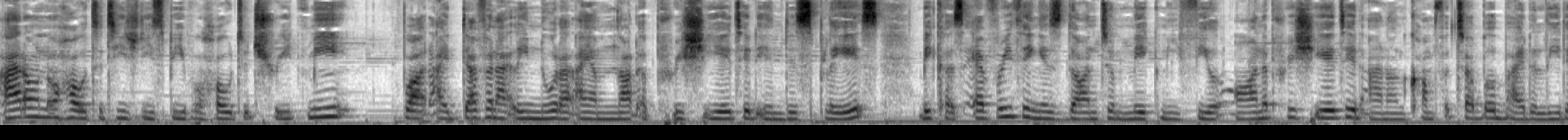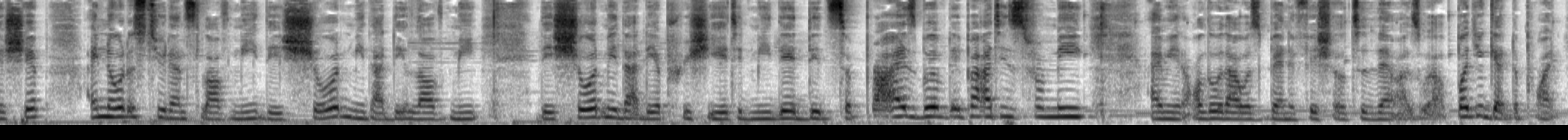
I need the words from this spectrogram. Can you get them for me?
I don't know how to teach these people how to treat me but I definitely know that I am not appreciated in this place because everything is done to make me feel unappreciated and uncomfortable by the leadership. I know the students love me. They showed me that they loved me. They showed me that they appreciated me. They did surprise birthday parties for me. I mean, although that was beneficial to them as well. But you get the point.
